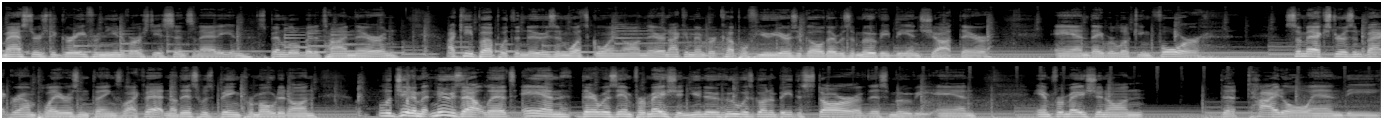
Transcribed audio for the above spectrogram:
master's degree from the University of Cincinnati and spent a little bit of time there. And I keep up with the news and what's going on there. And I can remember a couple few years ago, there was a movie being shot there, and they were looking for some extras and background players and things like that. Now, this was being promoted on legitimate news outlets, and there was information. You knew who was going to be the star of this movie. And information on the title and the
